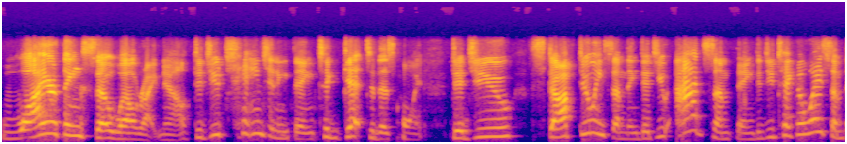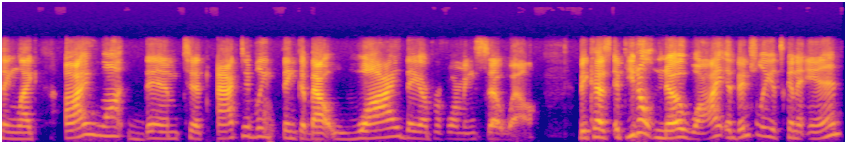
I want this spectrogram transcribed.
Why are things so well right now? Did you change anything to get to this point? Did you stop doing something? Did you add something? Did you take away something? Like, I want them to actively think about why they are performing so well because if you don't know why, eventually it's going to end.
